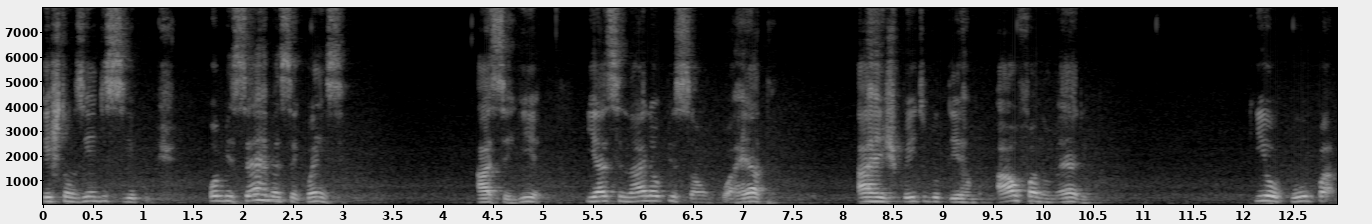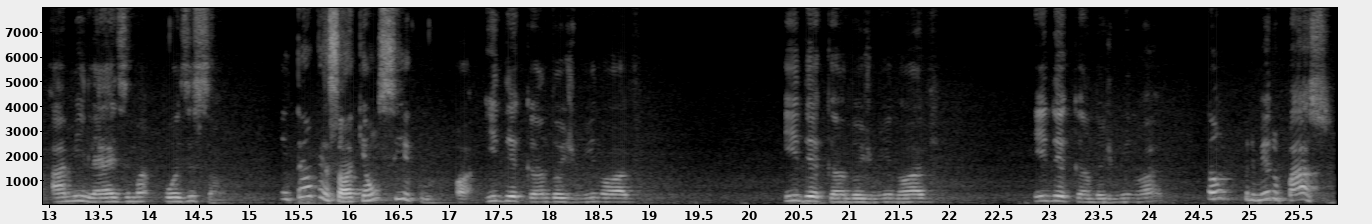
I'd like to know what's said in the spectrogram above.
Questãozinha de ciclos. Observe a sequência a seguir e assinale a opção correta a respeito do termo alfanumérico que ocupa a milésima posição. Então, pessoal, aqui é um ciclo. Ó, IDECAN 2009, IDECAN 2009, IDECAN 2009. Então, o primeiro passo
